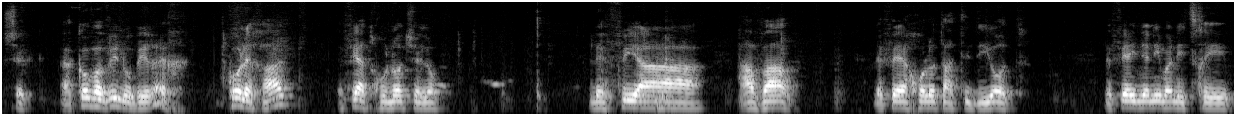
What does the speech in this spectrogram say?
שיעקב אבינו בירך כל אחד לפי התכונות שלו, לפי העבר, לפי היכולות העתידיות, לפי העניינים הנצחיים,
